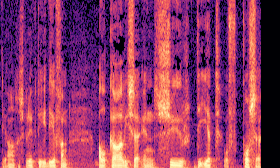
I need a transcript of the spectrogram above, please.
die aangespreek die idee van alkalise en suur dieet of kosse.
